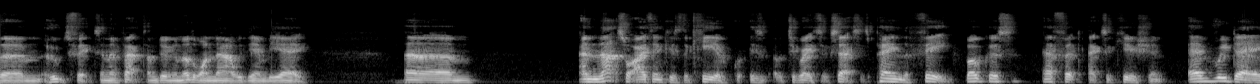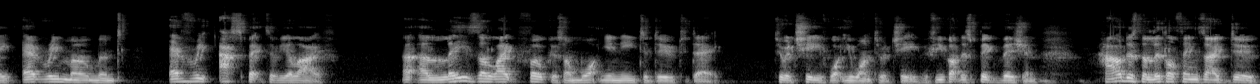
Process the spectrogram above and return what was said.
um, Hoopsfix, and in fact, I'm doing another one now with the NBA. Um, and that's what I think is the key of is to great success. It's paying the fee, focus, effort, execution. Every day, every moment, every aspect of your life, a, a laser-like focus on what you need to do today to achieve what you want to achieve. If you've got this big vision, how does the little things I do?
